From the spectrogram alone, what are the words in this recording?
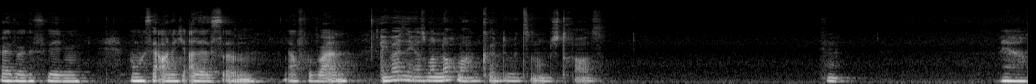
Also deswegen, man muss ja auch nicht alles ähm, aufbewahren. Ich weiß nicht, was man noch machen könnte mit so einem Strauß. Ja.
